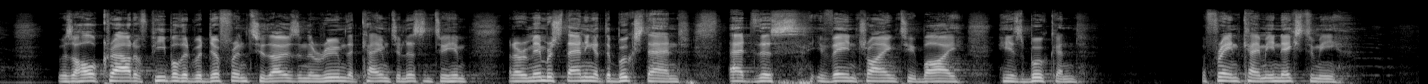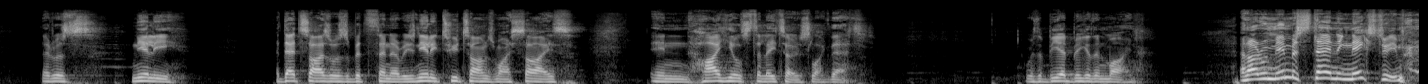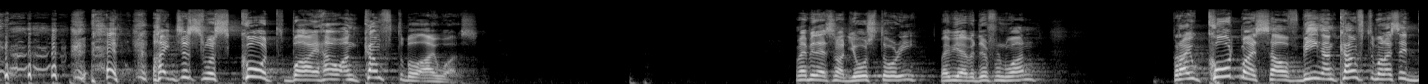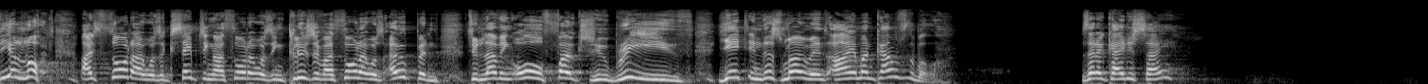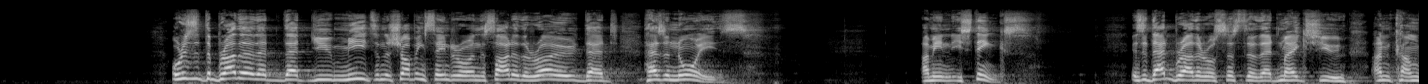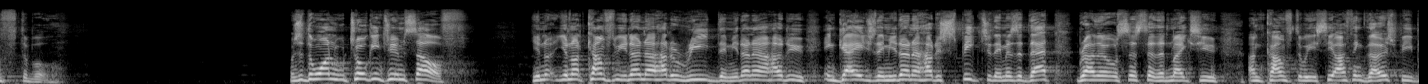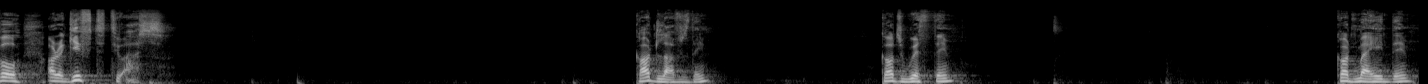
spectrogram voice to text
There was a whole crowd of people that were different to those in the room that came to listen to him. And I remember standing at the book stand at this event trying to buy his book. And a friend came in next to me that was nearly, at that size, was a bit thinner. He was nearly two times my size in high heel stilettos like that, with a beard bigger than mine. And I remember standing next to him. and I just was caught by how uncomfortable I was. Maybe that's not your story. Maybe you have a different one. But I caught myself being uncomfortable. I said, Dear Lord, I thought I was accepting. I thought I was inclusive. I thought I was open to loving all folks who breathe. Yet in this moment, I am uncomfortable. Is that okay to say? Or is it the brother that, that you meet in the shopping center or on the side of the road that has a noise? I mean, he stinks. Is it that brother or sister that makes you uncomfortable? Was it the one talking to himself? You're not, you're not comfortable. You don't know how to read them. You don't know how to engage them. You don't know how to speak to them. Is it that brother or sister that makes you uncomfortable? You see, I think those people are a gift to us. God loves them, God's with them. God made them.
